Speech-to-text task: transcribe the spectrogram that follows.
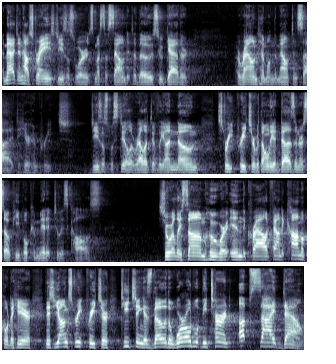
Imagine how strange Jesus' words must have sounded to those who gathered around him on the mountainside to hear him preach. Jesus was still a relatively unknown street preacher with only a dozen or so people committed to his cause. Surely some who were in the crowd found it comical to hear this young street preacher teaching as though the world would be turned upside down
